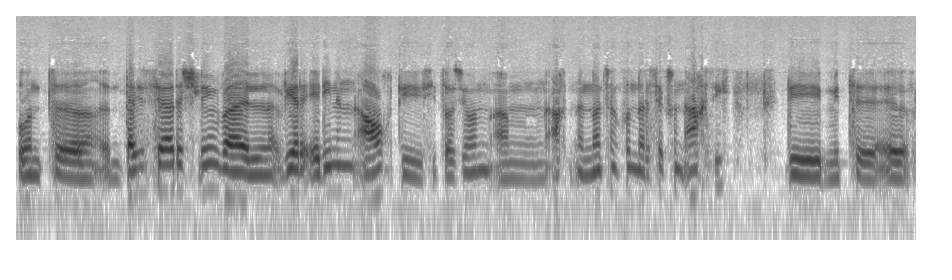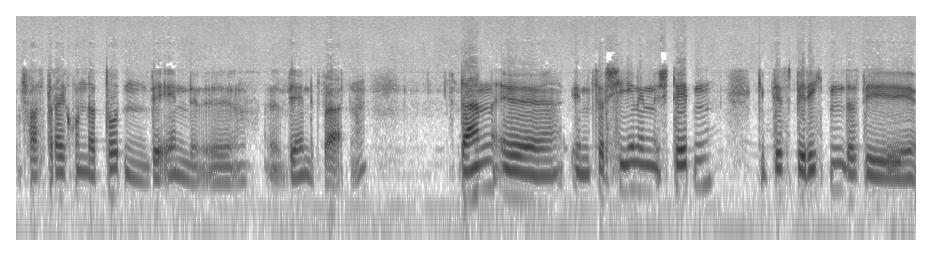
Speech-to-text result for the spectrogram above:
Und das ist sehr schlimm, weil wir erinnern auch die Situation am 1986, die mit äh, fast 300 Toten beendet, äh, beendet waren. Dann äh, in verschiedenen Städten gibt es Berichten, dass die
